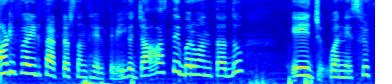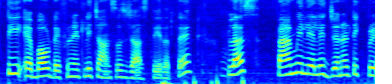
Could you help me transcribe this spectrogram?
ಮಾಡಿಫೈಡ್ ಫ್ಯಾಕ್ಟರ್ಸ್ ಅಂತ ಹೇಳ್ತೀವಿ. ಈಗ ಜಾಸ್ತಿ ಬರುವಂಥದ್ದು age one is fifty above definitely chances ಜಾಸ್ತಿ ಇರುತ್ತೆ. ಪ್ಲಸ್ ಫ್ಯಾಮಿಲಿಯಲ್ಲಿ ಜೆನೆಟಿಕ್ ಪ್ರಿ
